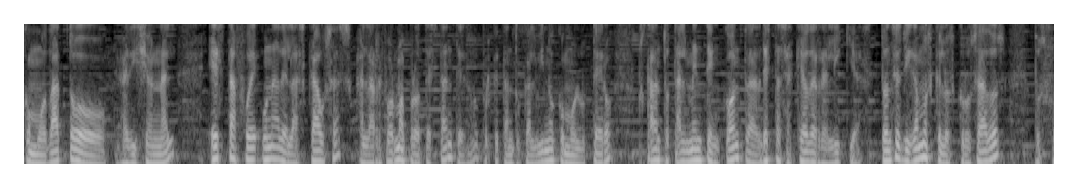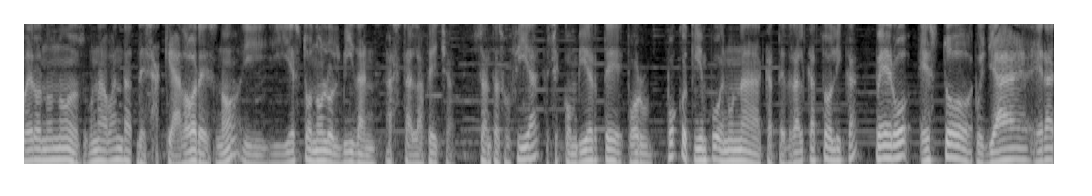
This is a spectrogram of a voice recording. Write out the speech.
Como dato adicional, esta fue una de las causas a la reforma protestante, ¿no? porque tanto Calvino como Lutero estaban totalmente en contra de este saqueo de reliquias. Entonces digamos que los cruzados pues fueron unos, una banda de saqueadores, ¿no? Y esto no lo olvidan hasta la fecha. Santa Sofía se convierte por poco tiempo en una catedral católica, pero esto pues ya era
